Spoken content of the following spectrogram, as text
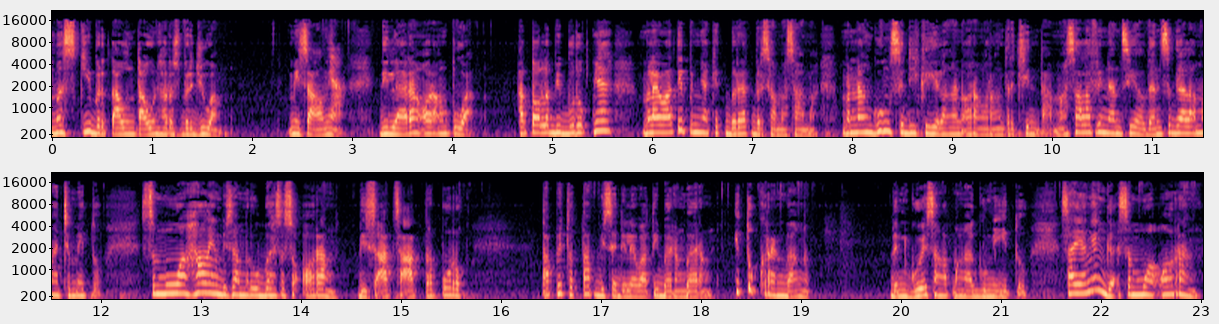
Meski bertahun-tahun harus berjuang, Misalnya, dilarang orang tua atau lebih buruknya melewati penyakit berat bersama-sama, menanggung sedih kehilangan orang-orang tercinta, masalah finansial dan segala macam itu. Semua hal yang bisa merubah seseorang di saat-saat terpuruk, tapi tetap bisa dilewati bareng-bareng. Itu keren banget. Dan gue sangat mengagumi itu. Sayangnya nggak semua orang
